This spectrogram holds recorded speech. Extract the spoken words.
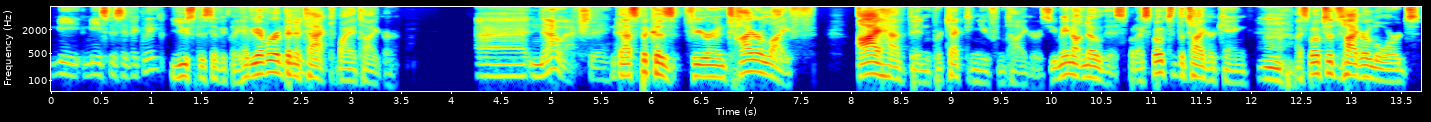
Me, me specifically. You specifically. Have you ever been attacked by a tiger? Uh, no, actually. No. That's because for your entire life, I have been protecting you from tigers. You may not know this, but I spoke to the Tiger King. Mm. I spoke to the Tiger Lords.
